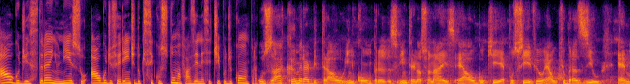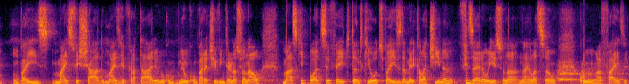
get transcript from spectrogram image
algo de estranho nisso, algo diferente do que se costuma fazer nesse tipo de compra? Usar a câmera arbitral em compras internacionais é algo que é possível, é algo que o Brasil é um país mais fechado, mais refratário no nenhum comparativo internacional, mas que pode ser feito, tanto que outros países da América Latina fizeram isso na, na relação com a Pfizer.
